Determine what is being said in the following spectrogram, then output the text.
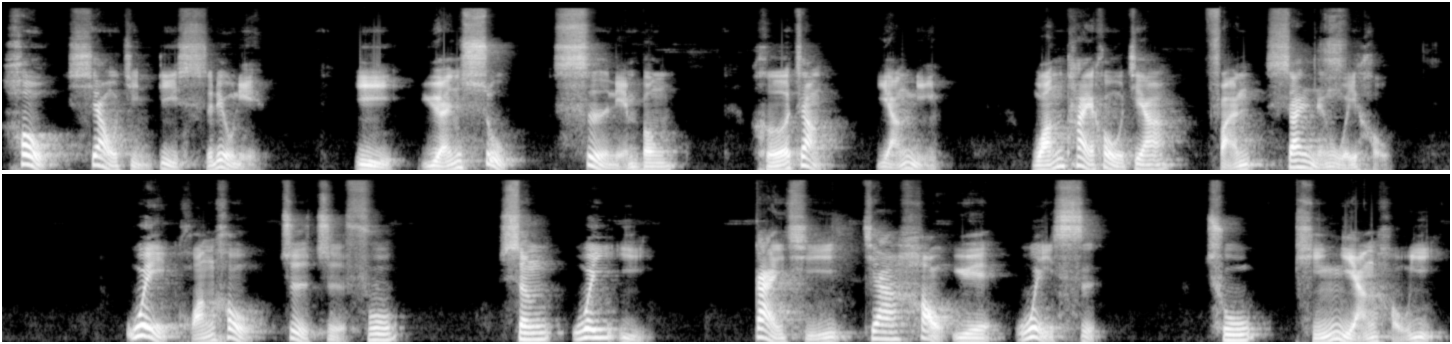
后孝景帝十六年，以元肃四年崩，合葬阳陵。王太后家凡三人为侯。魏皇后至子夫，生威矣，盖其家号曰魏氏，初平阳侯邑。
